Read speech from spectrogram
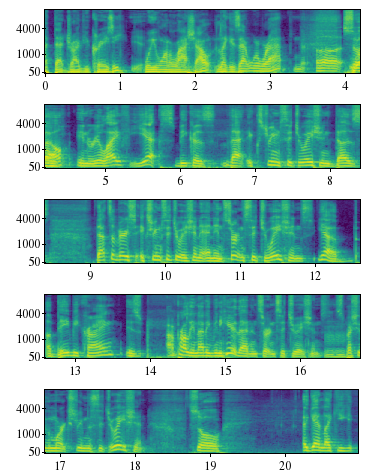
let that drive you crazy? Yeah. Where you want to lash out? Like is that where we're at? No, Uh, So- well, in real life, yes, because that extreme situation does. That's a very extreme situation, and in certain situations, yeah, a baby crying is. I'm probably not even hear that in certain situations, especially the more extreme the situation. So, again, like you,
